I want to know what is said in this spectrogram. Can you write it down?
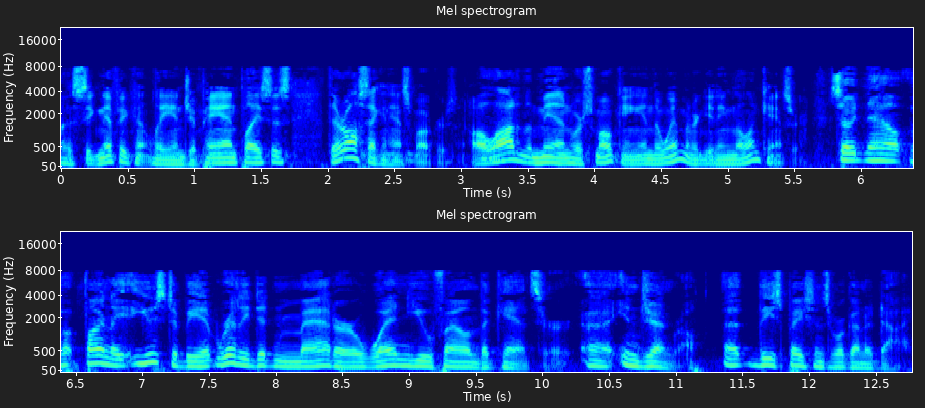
uh, significantly in Japan places. They're all secondhand smokers. A lot of the men were smoking, and the women are getting the lung cancer. So now, uh, finally, it used to be it really didn't matter when you found the cancer uh, in general. Uh, these patients were going to die.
